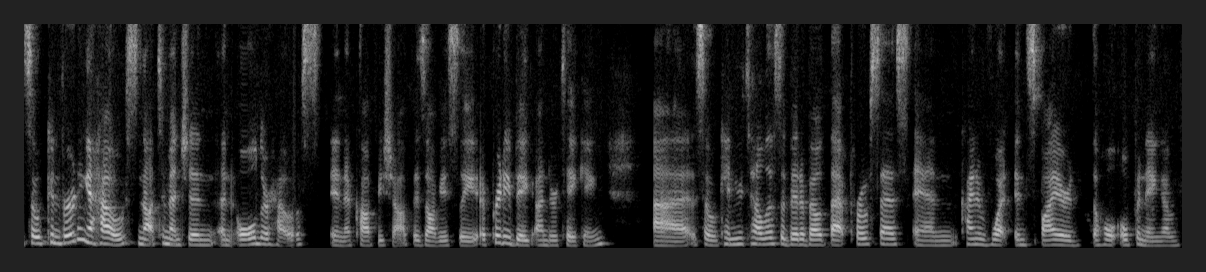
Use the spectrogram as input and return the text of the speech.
So converting a house, not to mention an older house in a coffee shop, is obviously a pretty big undertaking. Uh, so can you tell us a bit about that process and kind of what inspired the whole opening of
